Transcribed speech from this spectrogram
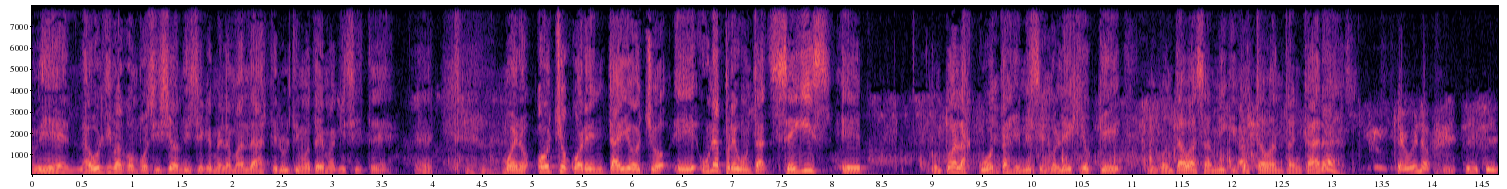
Bien, la última composición dice que me la mandaste, el último tema que hiciste. ¿eh? Bueno, 8.48. Eh, una pregunta, ¿seguís eh, con todas las cuotas en ese colegio que me contabas a mí que costaban tan caras? Qué bueno, sí, sí.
